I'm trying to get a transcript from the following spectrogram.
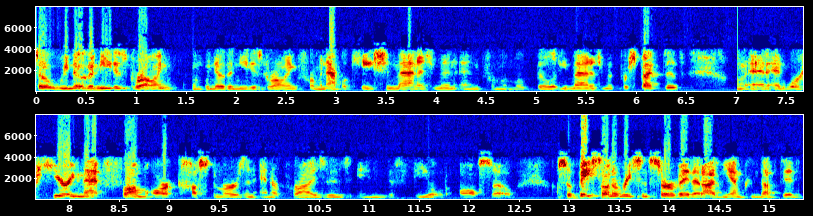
So we know the need is growing. We know the need is growing from an application management and from a mobility management perspective. Um, and, and we're hearing that from our customers and enterprises in the field also. So based on a recent survey that IBM conducted,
